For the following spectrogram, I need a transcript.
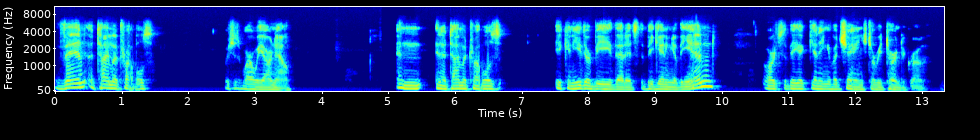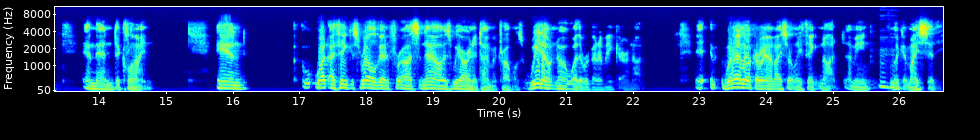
then a time of troubles, which is where we are now. And in a time of troubles, it can either be that it's the beginning of the end or it's the beginning of a change to return to growth and then decline. And what I think is relevant for us now is we are in a time of troubles. We don't know whether we're going to make it or not. It, when I look around, I certainly think not. I mean, Mhm. look at my city.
